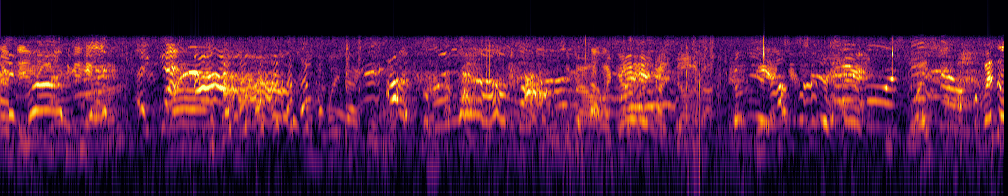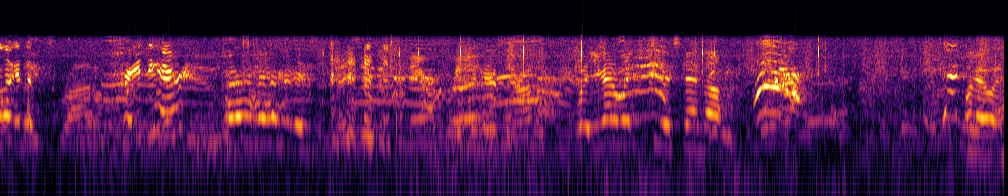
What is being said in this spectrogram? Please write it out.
On the way back home. It was about, like, I got done about 10 Where's it look at the States right on the crazy hair? They do the Panera bread. Wait, you gotta wait to see her stand up. Okay, wait.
